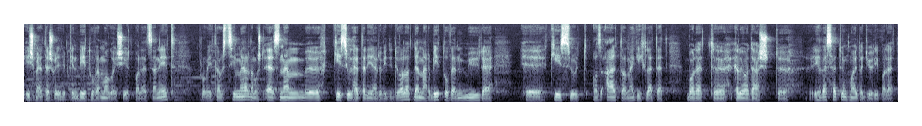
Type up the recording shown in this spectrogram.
Ismeretes, hogy egyébként Beethoven maga is írt balettzenét, Prometheus címmel, na most ez nem készülhet el ilyen rövid idő alatt, de már Beethoven műre készült az által megihletett balett előadást élvezhetünk majd a Győri Balett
